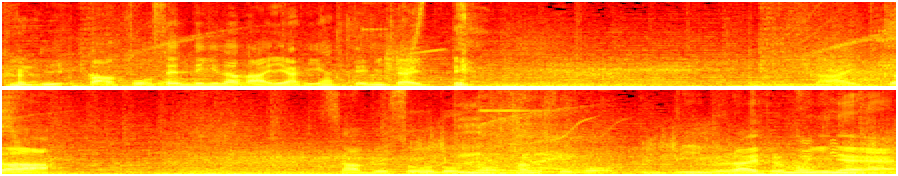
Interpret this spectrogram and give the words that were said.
リッパー好戦的だな。やり合ってみたいって。さあ行くか。さあ武装をどんどん試していこう。ビームライフルもいいね。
